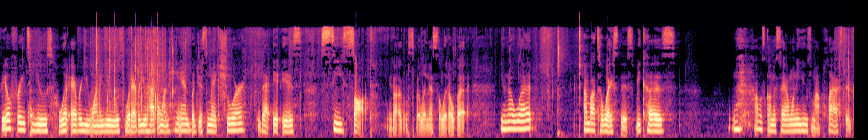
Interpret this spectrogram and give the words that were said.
feel free to use whatever you want to use, whatever you have on hand, but just make sure that it is sea salt. You guys, I'm spilling this a little, but you know what? I'm about to waste this because I was going to say I want to use my plastic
